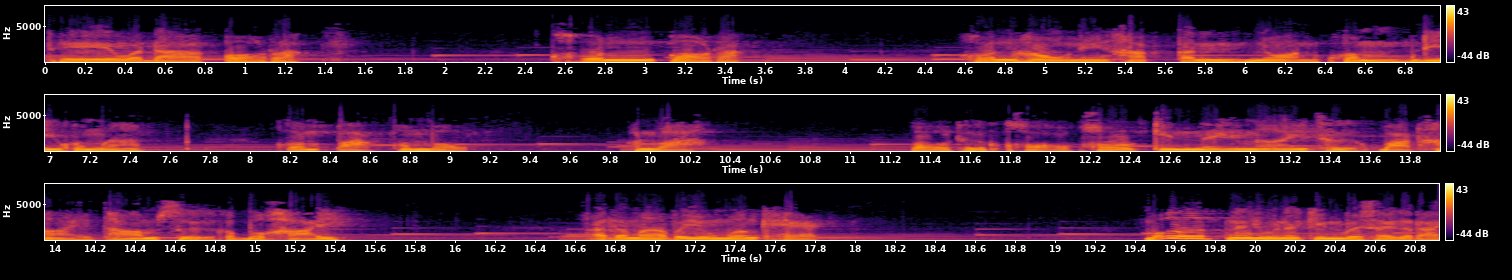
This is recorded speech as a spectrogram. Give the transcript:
เทวดาก็รัก คนก็รัก คนเฮ้านี่หักกันหย่อนความดีความงาม ความปากความเบาคนว่าเบาถือขอขอกินในง่ายถือบาดหายถามสื่อกับบ่ขายอาตมาไปอยู่เมืองแขกบ่เอิดในอยู่ในกินไปใช้ก็ได้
